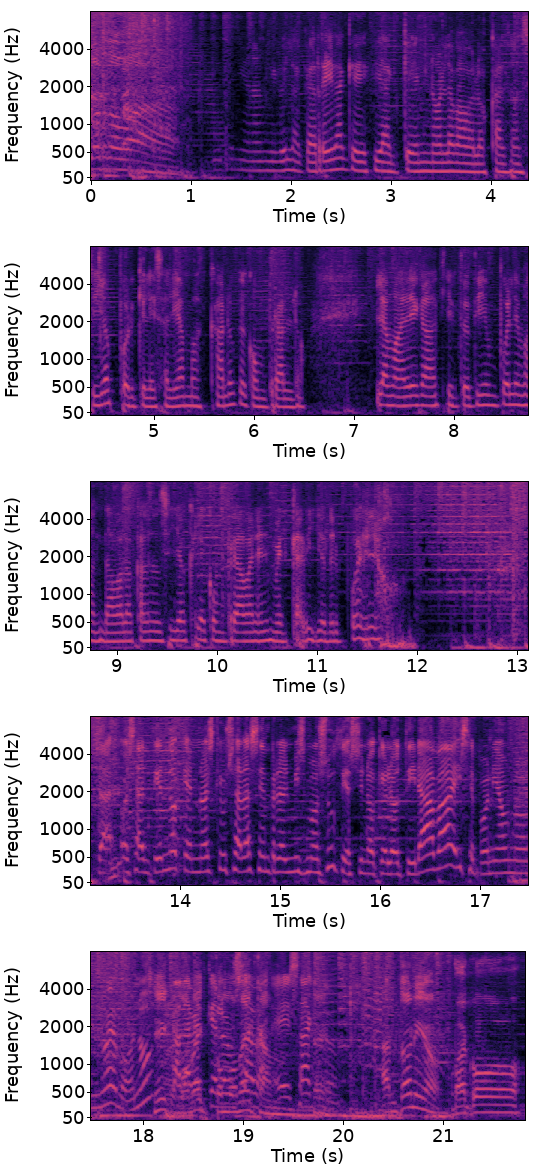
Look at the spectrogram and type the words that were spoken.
Córdoba. Tenía un amigo en la carrera que decía que no lavaba los calzoncillos porque le salía más caro que comprarlos. La madre cada cierto tiempo le mandaba los calzoncillos que le compraba en el mercadillo del pueblo. O sea, o sea, entiendo que no es que usara siempre el mismo sucio, sino que lo tiraba y se ponía uno nuevo, ¿no? Sí, Cada vez que lo usaba. Beckham. Exacto. Sí. Antonio. Paco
